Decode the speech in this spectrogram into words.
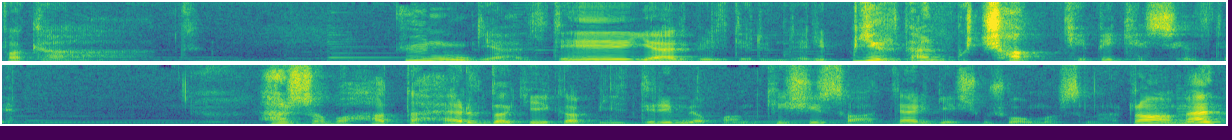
Fakat gün geldi yer bildirimleri birden bıçak gibi kesildi. Her sabah hatta her dakika bildirim yapan kişi saatler geçmiş olmasına rağmen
